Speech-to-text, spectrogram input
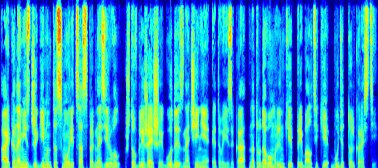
А экономист Джегимонтас Маурицас спрогнозировал, что в ближайшие годы значение этого языка на трудовом рынке Прибалтики будет только расти.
